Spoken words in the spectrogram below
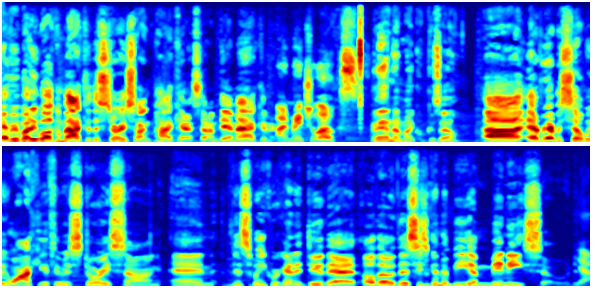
Hey, everybody, welcome back to the Story Song Podcast. I'm Dan McInerney. I'm Rachel Oakes. And I'm Michael Gazelle. Uh, every episode, we walk you through a story song, and this week we're going to do that, although this is going to be a mini-sode, Yeah.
